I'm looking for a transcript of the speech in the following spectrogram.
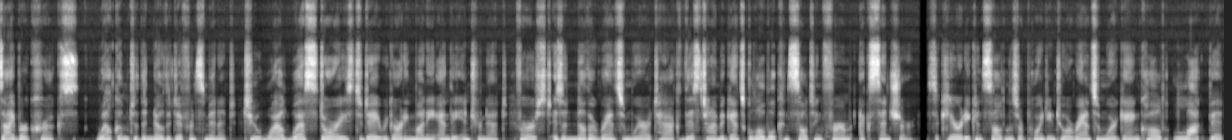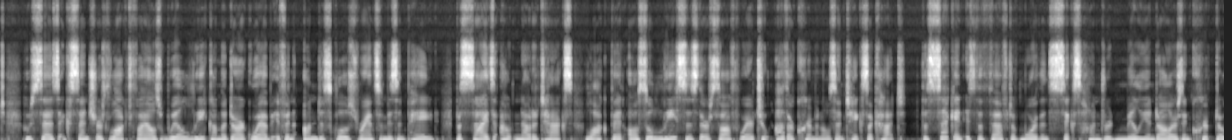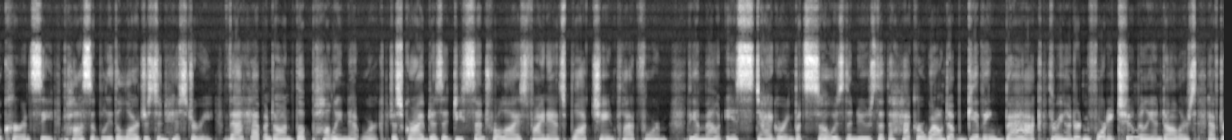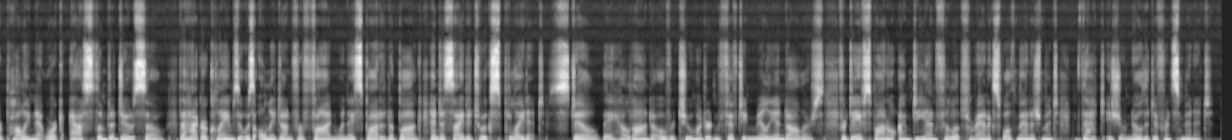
Cyber crooks. Welcome to the Know the Difference Minute. Two Wild West stories today regarding money and the internet. First is another ransomware attack, this time against global consulting firm Accenture. Security consultants are pointing to a ransomware gang called Lockbit, who says Accenture's locked files will leak on the dark web if an undisclosed ransom isn't paid. Besides out and out attacks, Lockbit also leases their software to other criminals and takes a cut. The second is the theft of more than $600 million in cryptocurrency, possibly the largest in history. That happened on the Poly Network, described as a decentralized finance blockchain platform. The amount is staggering, but so is the news that the hacker wound up giving back $342 million after Poly Network asked them to do so. The hacker claims it was only done for fun when they spotted a bug and decided to exploit it. Still, they held on to over $250 million. For Dave Spano, I'm Deanne Phillips from Annex Wealth Management. That is your Know the Difference Minute.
